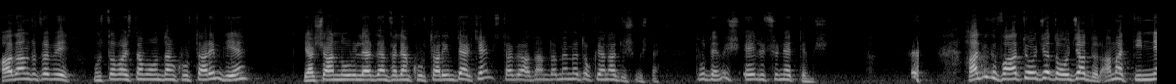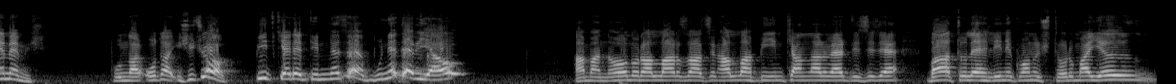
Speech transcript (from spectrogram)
Adam da tabii Mustafa İslam'ı ondan kurtarayım diye Yaşar Nurilerden falan kurtarayım derken tabii adam da Mehmet Okuyan'a düşmüşler. Bu demiş ehl sünnet demiş. Halbuki Fatih Hoca da hocadır ama dinlememiş. Bunlar o da işi çok. Bir kere dinlese bu ne der ya? Ama ne olur Allah rızası için Allah bir imkanlar verdi size. Batıl ehlini konuşturmayın.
